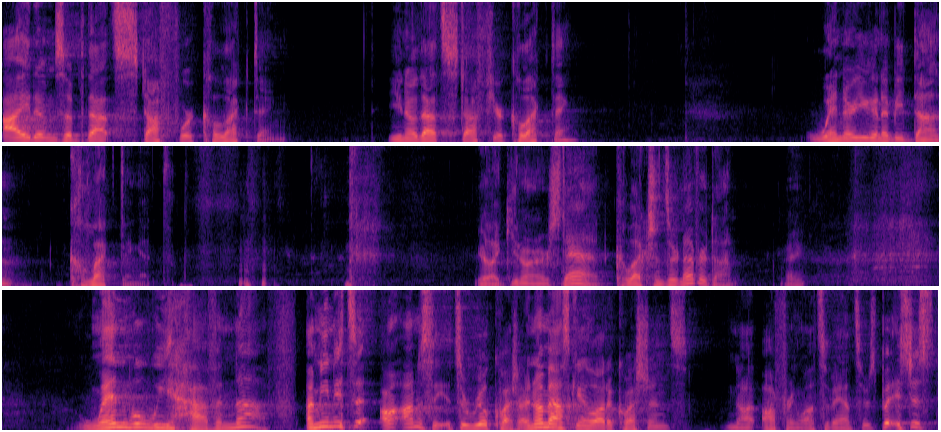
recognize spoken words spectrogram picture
items of that stuff we're collecting? You know that stuff you're collecting? When are you going to be done collecting it? you're like, you don't understand. Collections are never done? When will we have enough? I mean, it's a, honestly, it's a real question. I know I'm asking a lot of questions, not offering lots of answers, but it's just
